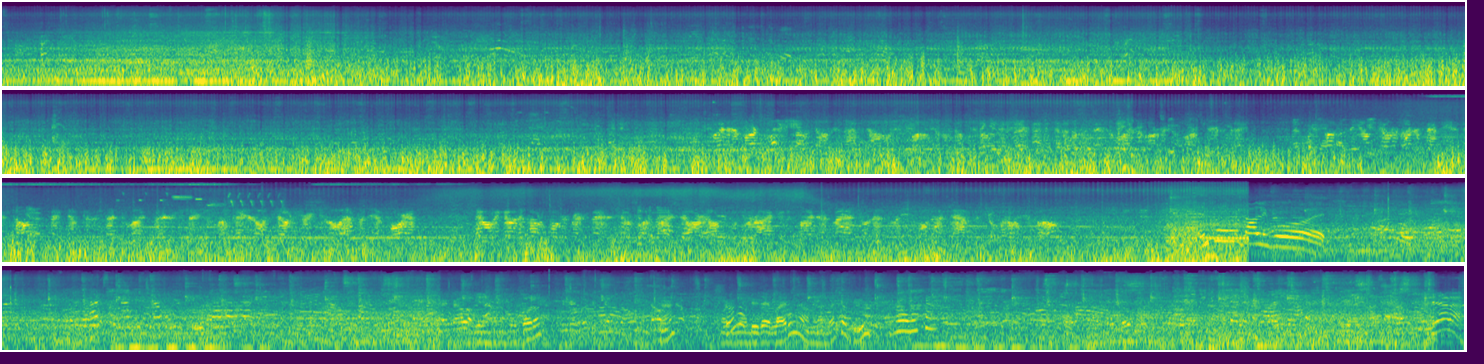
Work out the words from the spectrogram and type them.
Go into the park, please. Don't dump it. That's Dollywood. Welcome to the Think it's better time to have a water department in the park here today. We're supposed to the young children under 50 and too tall. Take them to the second line better station located on Stone Street to the left of the Emporium. Then we'll be going to California Breakfast Man. Show us what nice they are. Else we're right. You can find that mask on that list. On that tab that you put on your phone. Enter Dollywood. You didn't want to do a photo? Huh? Or you want to do that later? I mean, that's up to you. Oh, okay. Sienna!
